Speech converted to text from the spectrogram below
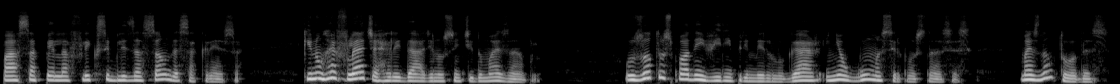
passa pela flexibilização dessa crença, que não reflete a realidade no sentido mais amplo. Os outros podem vir em primeiro lugar em algumas circunstâncias, mas não todas.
